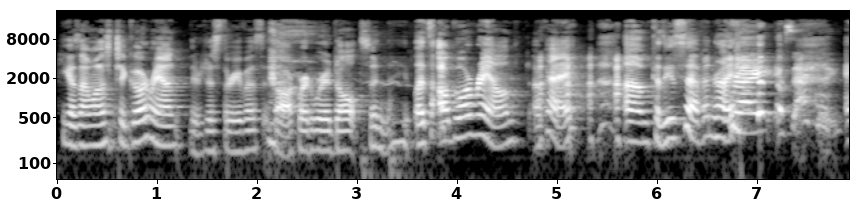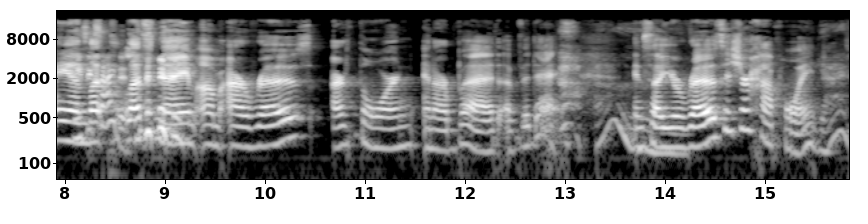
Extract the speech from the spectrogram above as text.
He goes, "I want us to go around. There's just three of us. It's awkward. We're adults, and let's all go around, okay? Because he's seven, right? Right, exactly. And He's let's, excited. let's name um, our rose, our thorn, and our bud of the day. And so your rose is your high point. Yes.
